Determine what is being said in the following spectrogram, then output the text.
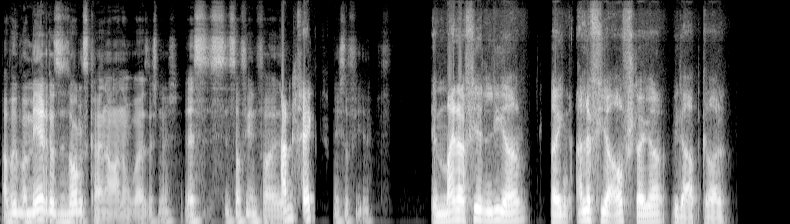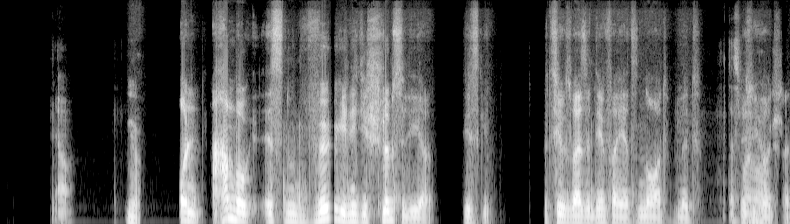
Aber über mehrere Saisons, keine Ahnung, weiß ich nicht. Es, ist auf jeden Fall Fun Fact: nicht so viel. In meiner vierten Liga steigen alle vier Aufsteiger wieder ab gerade. Ja. Und Hamburg ist nun wirklich nicht die schlimmste Liga, die es gibt. Beziehungsweise in dem Fall jetzt Nord mit Das. Schleswig-Holstein.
